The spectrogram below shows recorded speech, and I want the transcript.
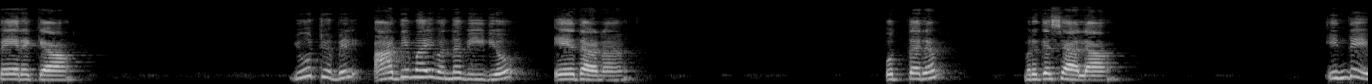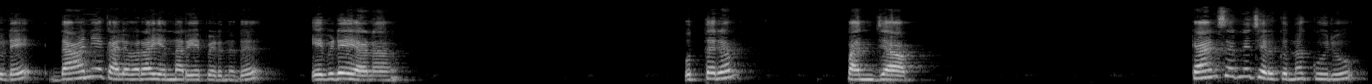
പേരയ്ക്ക. യൂട്യൂബിൽ ആദ്യമായി വന്ന വീഡിയോ ഏതാണ്? ഉത്തരം മൃഗശാല. ഇന്ത്യയുടെ ധാന്യ കലവറ എന്നറിയപ്പെടുന്നത് എവിടെയാണ്? ഉത്തരം പഞ്ചാബ്. ക്യാൻസറിനെ ചെറുക്കുന്ന കുരു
